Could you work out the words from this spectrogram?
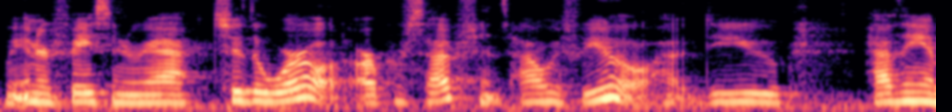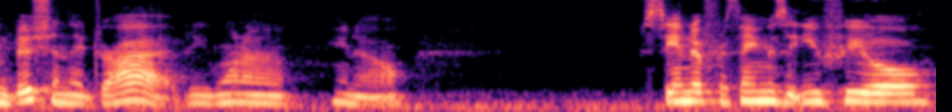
we interface and react to the world, our perceptions, how we feel. How, do you have the ambition that drive? Do you want to, you know, stand up for things that you feel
